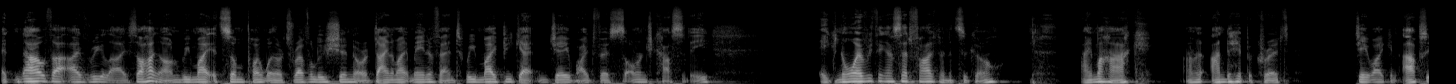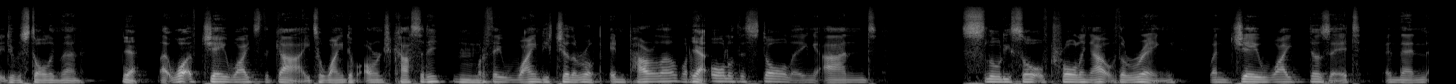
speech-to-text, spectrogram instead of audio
And now that I've realized, so hang on, we might at some point, whether it's Revolution or a Dynamite main event, we might be getting Jay White versus Orange Cassidy. Ignore everything I said five minutes ago. I'm a hack. I'm a, and a hypocrite. Jay White can absolutely do a stalling then. Yeah. Like, what if Jay White's the guy to wind up Orange Cassidy? Mm. What if they wind each other up in parallel? What if Yeah. all of this stalling and slowly sort of crawling out of the ring when Jay White does it, and then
